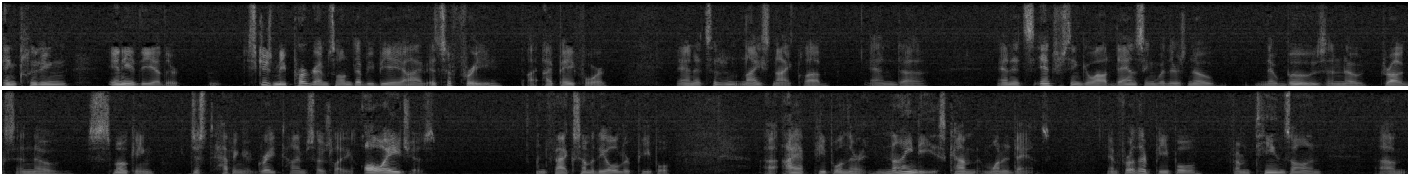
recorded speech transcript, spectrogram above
including any of the other, excuse me, programs on WBAI. It's a free, I, I pay for it. And it's a nice nightclub, and uh, and it's interesting to go out dancing where there's no no booze and no drugs and no smoking, just having a great time socializing, all ages. In fact, some of the older people, uh, I have people in their 90s come and want to dance, and for other people from teens on, um,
